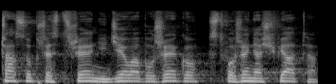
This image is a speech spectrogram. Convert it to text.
czasoprzestrzeni, dzieła Bożego, stworzenia świata.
